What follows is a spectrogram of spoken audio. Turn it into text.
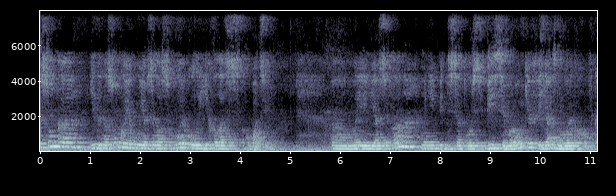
Ця сумка єдина сумка, яку я взяла з собою, коли їхала з окупації. Е, Моє ім'я Світлана, мені 58 років і я з Нової Каховки.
